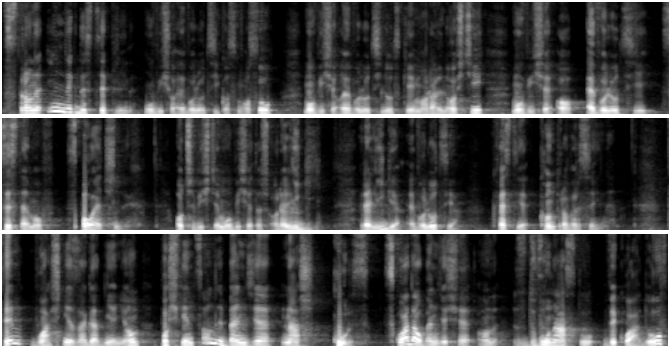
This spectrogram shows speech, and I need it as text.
w stronę innych dyscyplin. Mówi się o ewolucji kosmosu, mówi się o ewolucji ludzkiej moralności, mówi się o ewolucji systemów społecznych. Oczywiście mówi się też o religii. Religia, ewolucja, kwestie kontrowersyjne. Tym właśnie zagadnieniom poświęcony będzie nasz kurs. Składał będzie się on z 12 wykładów.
